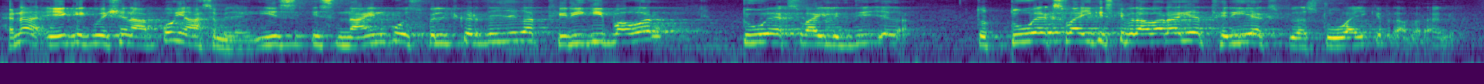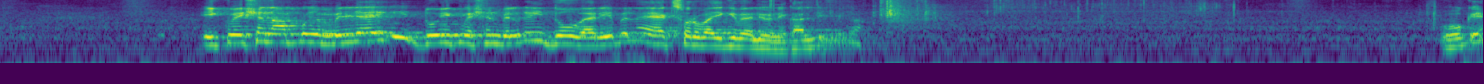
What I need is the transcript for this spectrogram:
है ना? एक इक्वेशन आपको यहाँ से मिल जाएगी। इस इस नाइन को स्प्लिट कर दीजिएगा थ्री की पावर टू एक्स वाई लिख दीजिएगा। तो टू एक्स वाई किसके बराबर आ गया? Three x plus two y के बराबर आ गया। इक्वेशन आपको जब मिल जाएगी, दो इक्वेशन मिल गई, दो वेरिएबल हैं एक्स और वाई की वैल्यू निकाल लीजिएगा ओके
